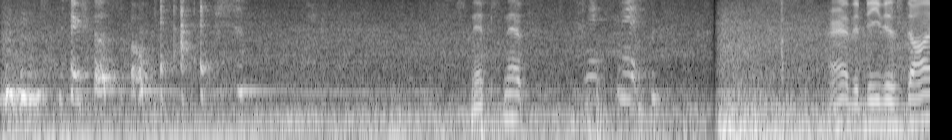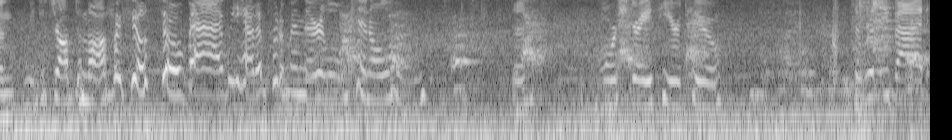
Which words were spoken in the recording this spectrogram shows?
I feel so bad. Snip, snip. Snip, snip. All right, the deed is done. We just dropped them off. I feel so bad. We had to put them in their little kennels. There's more strays here too. It's a really bad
